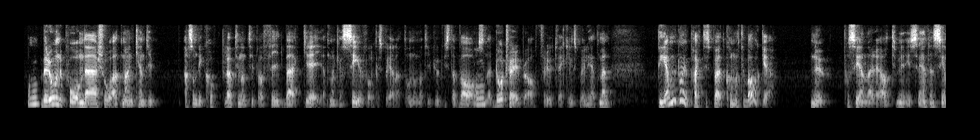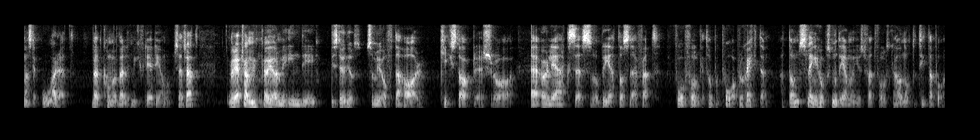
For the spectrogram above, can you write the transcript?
Mm. beroende på om det är så att man kan typ, alltså om det är kopplat till någon typ av feedback-grej, att man kan se hur folk har spelat, om de har typ gjort vissa val och Mm. sådär. Då tror jag det är bra för utvecklingsmöjlighet. Men demon har ju faktiskt börjat komma tillbaka nu på senare, ja, egentligen senaste året. Börjat komma väldigt mycket fler demon. Så jag tror att, och det tror jag mycket har att göra med indie-studios, som ju ofta har kickstarters och eh, early access och beta och sådär för att få folk att hoppa på projekten. Att de slänger ihop små demon just för att folk ska ha något att titta på.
